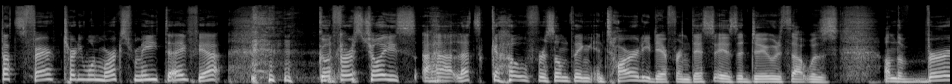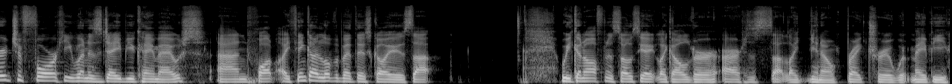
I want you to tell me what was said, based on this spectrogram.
that's fair. 31 works for me, Dave. Yeah. Good first choice. Uh, let's go for something entirely different. This is a dude that was on the verge of 40 when his debut came out. And what I think I love about this guy is that we can often associate like older artists that like, you know, break through with maybe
